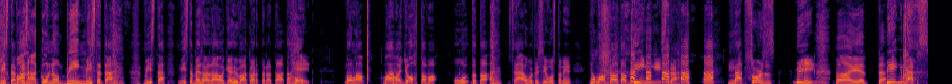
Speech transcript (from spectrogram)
Mistä, Vanha kunnon Bing. mistä, tää, mistä, mistä me saadaan oikein hyvää karttadataa? No hei, me ollaan maailman johtava uu, tota, sääuutisivusto, niin juman kautta Bingistä. Map Sources Bing. Ai että. Bing Maps.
